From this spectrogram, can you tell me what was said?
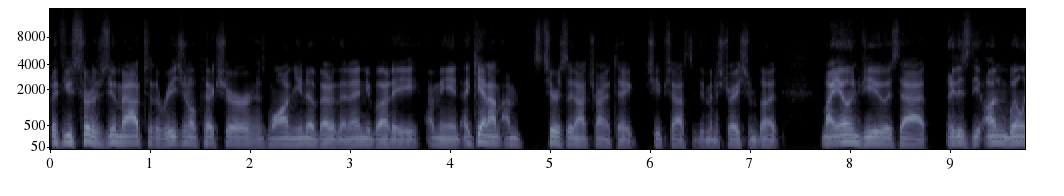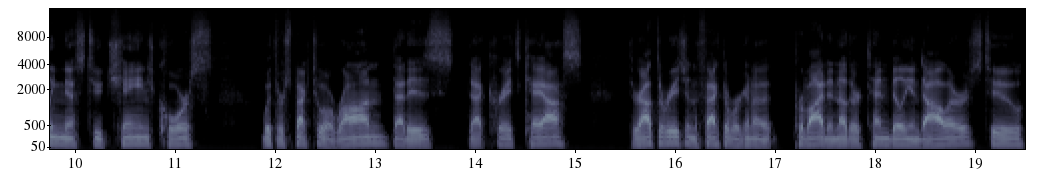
If you sort of zoom out to the regional picture, as Juan, you know better than anybody. I mean, again, I'm I'm seriously not trying to take cheap shots at the administration, but my own view is that it is the unwillingness to change course with respect to Iran that is that creates chaos throughout the region. The fact that we're going to provide another $10 billion to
